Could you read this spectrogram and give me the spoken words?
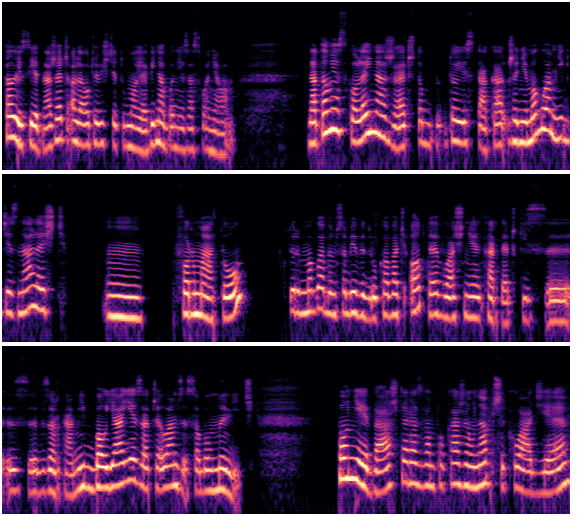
To jest jedna rzecz, ale oczywiście tu moja wina, bo nie zasłaniałam. Natomiast kolejna rzecz to, to jest taka, że nie mogłam nigdzie znaleźć mm, formatu, w którym mogłabym sobie wydrukować o te właśnie karteczki z, z wzorkami, bo ja je zaczęłam ze sobą mylić. Ponieważ teraz Wam pokażę na przykładzie,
